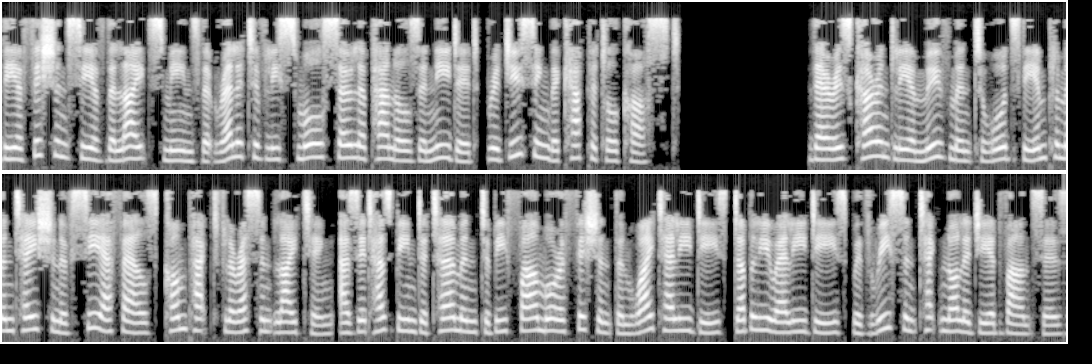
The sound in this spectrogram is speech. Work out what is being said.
The efficiency of the lights means that relatively small solar panels are needed, reducing the capital cost. There is currently a movement towards the implementation of CFLs compact fluorescent lighting as it has been determined to be far more efficient than white LEDs WLEDs with recent technology advances.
